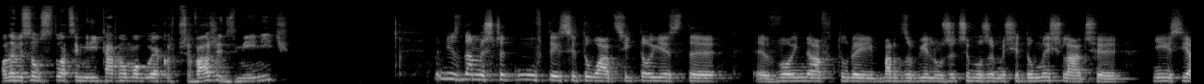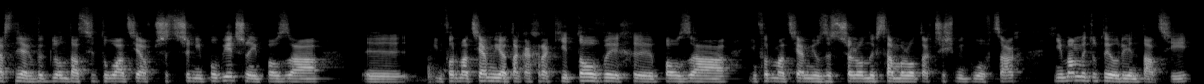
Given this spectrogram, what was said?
one by tą sytuację militarną mogły jakoś przeważyć, zmienić? No nie znamy szczegółów tej sytuacji. To jest e, e, wojna, w której bardzo wielu rzeczy możemy się domyślać. E, nie jest jasne, jak wygląda sytuacja w przestrzeni powietrznej poza informacjami o atakach rakietowych, poza informacjami o zestrzelonych samolotach czy śmigłowcach. Nie mamy tutaj orientacji.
